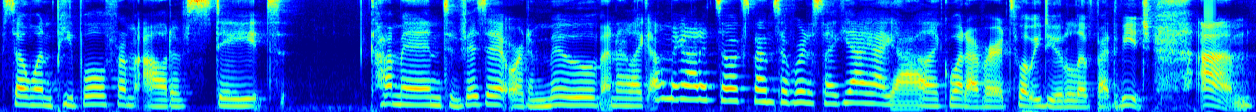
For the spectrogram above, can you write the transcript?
So when people from out of state come in to visit or to move and are like, oh my God, it's so expensive, we're just like, yeah, yeah, yeah, like whatever. It's what we do to live by the beach. Um,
